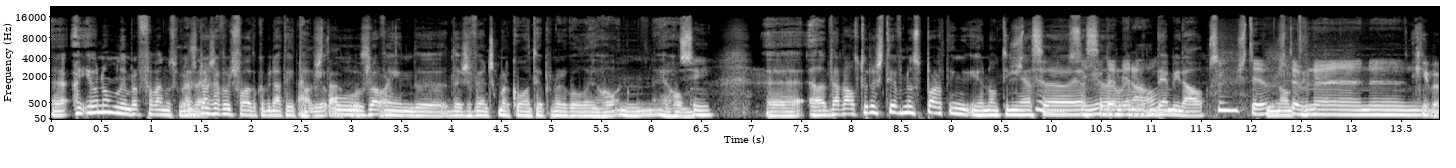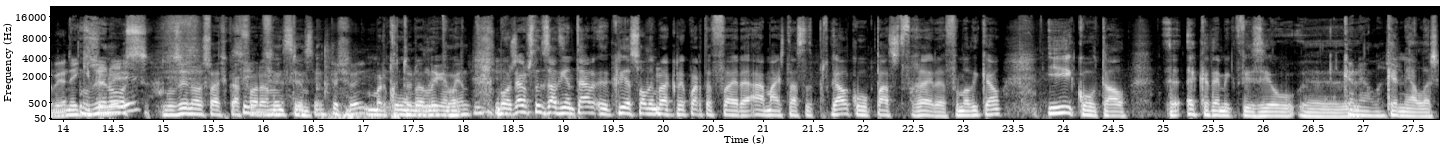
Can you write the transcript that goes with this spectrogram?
Ah, eu não me lembro de falar no Sporting, Mas mas é. nós já vamos falar do Campeonato da Itália. estado O jovem de- da Juventus que marcou ontem o primeiro gol em, em Roma, Sim. ah, a dada altura esteve no Sporting. Eu não tinha essa. Sim, essa o Demiral. Demiral. Sim, esteve. Não esteve te- na, na, Equipa B. na equipa B. Lesionou-se. Lesionou-se, vai ficar Sim, fora há muito sim, tempo. sim. Pois foi. Marcou um de ligamento. Bom, já estamos a adiantar. Eh, Queria só lembrar que na quarta-feira há mais Taça de Portugal com o Passo de Ferreira Famalicão e com o tal eh, Académico de Viseu eh, Canelas. Canelas.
